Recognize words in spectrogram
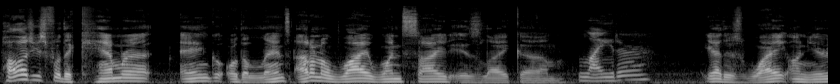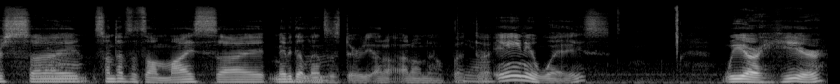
apologies for the camera angle or the lens. I don't know why one side is like um Lighter. yeah, there's white on your side. Sometimes it's on my side. Maybe the lens is dirty. I don't I don't know. But Yeah. uh, anyways, we are here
